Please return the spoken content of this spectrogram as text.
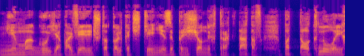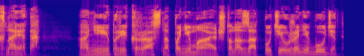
Не могу я поверить, что только чтение запрещенных трактатов подтолкнуло их на это. Они прекрасно понимают, что назад пути уже не будет,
